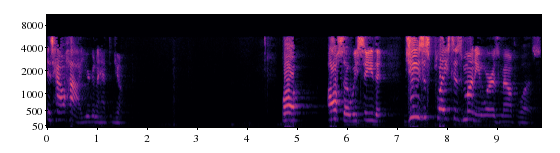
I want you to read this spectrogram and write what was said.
is how high you're going to have to jump. Well, also we see that Jesus placed his money where his mouth was.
